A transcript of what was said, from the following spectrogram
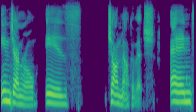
in general is John Malkovich. And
